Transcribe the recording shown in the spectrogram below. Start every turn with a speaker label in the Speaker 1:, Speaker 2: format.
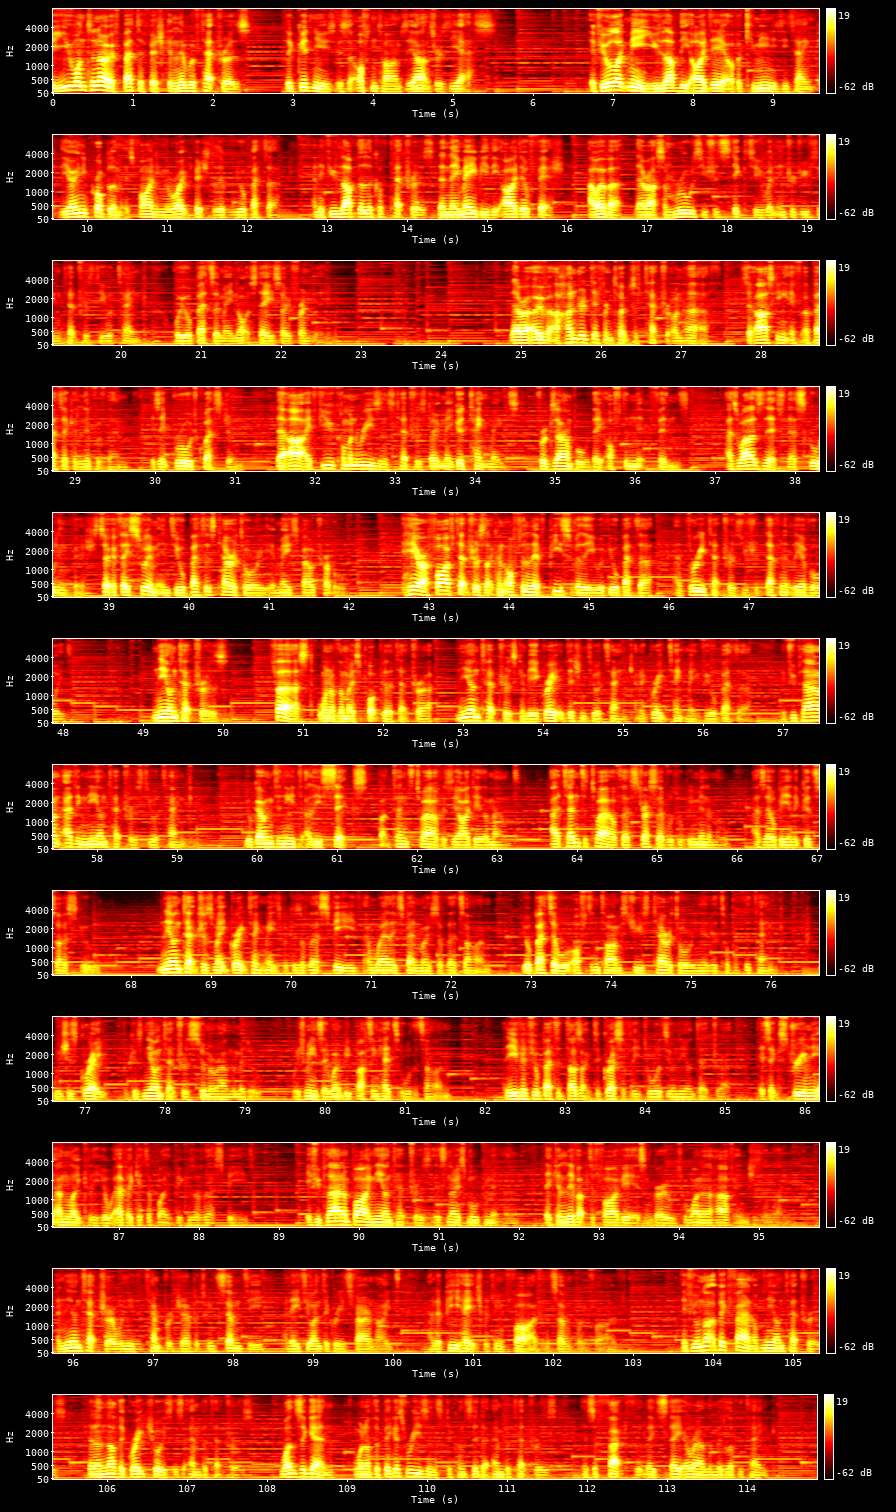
Speaker 1: Do you want to know if betta fish can live with tetras? The good news is that oftentimes the answer is yes. If you're like me, you love the idea of a community tank. The only problem is finding the right fish to live with your betta. And if you love the look of tetras, then they may be the ideal fish. However, there are some rules you should stick to when introducing tetras to your tank, or your betta may not stay so friendly. There are over a hundred different types of tetra on Earth, so asking if a betta can live with them is a broad question. There are a few common reasons tetras don't make good tank mates. For example, they often nip fins. As well as this, they're schooling fish, so if they swim into your betta's territory, it may spell trouble. Here are 5 tetras that can often live peacefully with your betta, and 3 tetras you should definitely avoid. Neon tetras. First, one of the most popular tetra, Neon Tetras can be a great addition to your tank and a great tank mate for your betta. If you plan on adding Neon Tetras to your tank, you're going to need at least 6, but 10 to 12 is the ideal amount. At 10 to 12 their stress levels will be minimal, as they'll be in a good sized school. Neon Tetras make great tank mates because of their speed and where they spend most of their time. Your betta will oftentimes choose territory near the top of the tank, which is great because Neon Tetras swim around the middle, which means they won't be butting heads all the time and even if your betta does act aggressively towards your Neon Tetra, it's extremely unlikely he'll ever get a bite because of their speed. If you plan on buying Neon Tetras, it's no small commitment. They can live up to 5 years and grow to 1.5 inches in length. A Neon Tetra will need a temperature between 70 and 81 degrees Fahrenheit and a pH between 5 and 7.5. If you're not a big fan of Neon Tetras, then another great choice is Ember Tetras. Once again, one of the biggest reasons to consider Ember Tetras is the fact that they stay around the middle of the tank.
